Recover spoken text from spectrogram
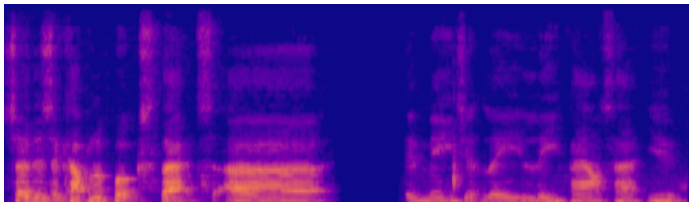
So there's a couple of books that uh, immediately leap out at you.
